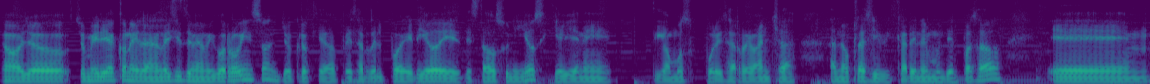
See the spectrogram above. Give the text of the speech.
No, yo, yo me iría con el análisis de mi amigo Robinson. Yo creo que a pesar del poderío de, de Estados Unidos, que viene, digamos, por esa revancha a no clasificar en el Mundial pasado, eh,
